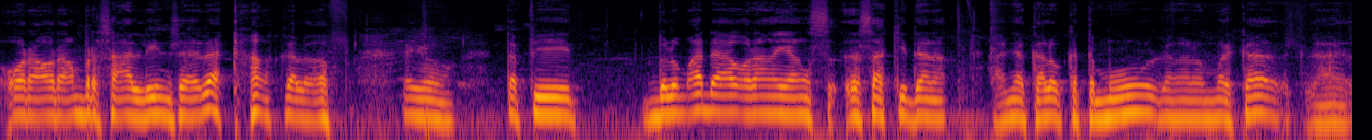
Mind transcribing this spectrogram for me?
orang-orang bersalin saya datang kalau. Ayo. Tapi belum ada orang yang sakit dan hanya kalau ketemu dengan mereka nah,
